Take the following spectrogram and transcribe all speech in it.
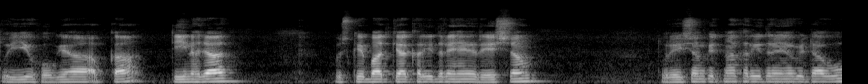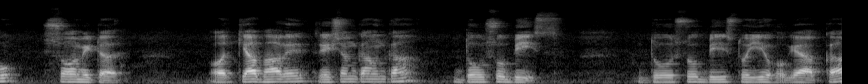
तो ये हो गया आपका तीन हज़ार। उसके बाद क्या खरीद रहे हैं? रेशम। तो रेशम कितना खरीद रहे हैं बेटा वो? सौ मीटर। और क्या भाव है रेशम का उनका? दो सौ बीस। दो सौ बीस तो ये हो गया आपका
